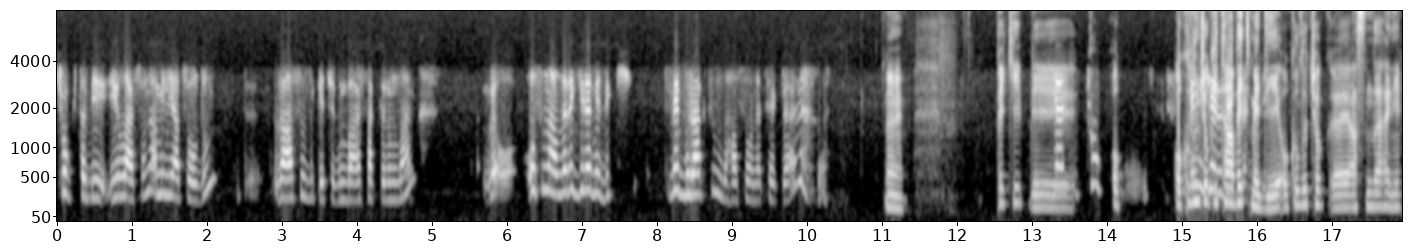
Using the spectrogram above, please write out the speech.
çok tabii yıllar sonra ameliyat oldum. Rahatsızlık geçirdim bağırsaklarımdan. Ve o, o sınavlara giremedik ve bıraktım daha sonra tekrar. evet. Peki e, yani çok o, okulun çok hitap etmediği, okulu çok e, aslında hani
